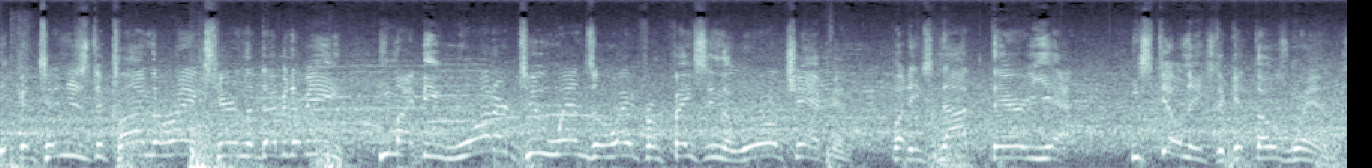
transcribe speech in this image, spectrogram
he continues to climb the ranks here in the WWE. He might be one or two wins away from facing the world champion, but he's not there yet. He still needs to get those wins.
